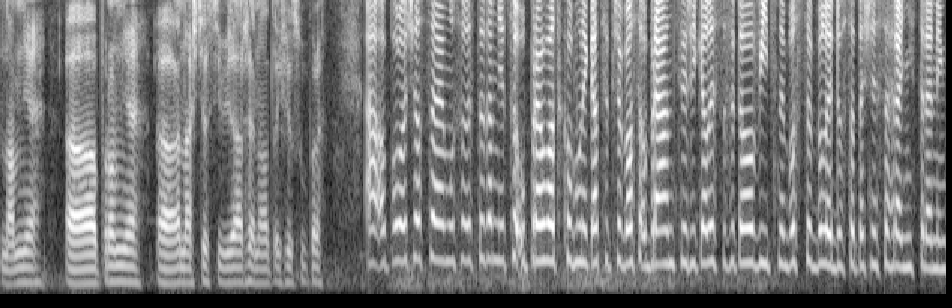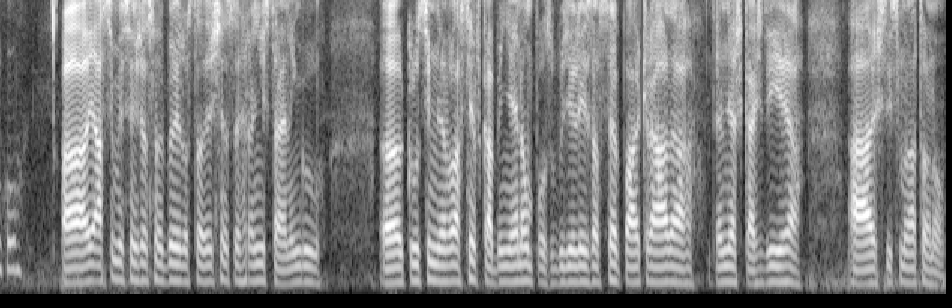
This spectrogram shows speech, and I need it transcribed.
na mě, uh, pro mě uh, naštěstí vydařená, takže super. A o poločase museli jste tam něco upravovat v komunikaci třeba s obránci, říkali jste si toho víc, nebo jste byli dostatečně sehraní z tréninku? Já si myslím, že jsme byli dostatečně sehraní z tréninku. Uh, kluci mě vlastně v kabině jenom pozbudili zase párkrát a téměř každý a, a šli jsme na to. No.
